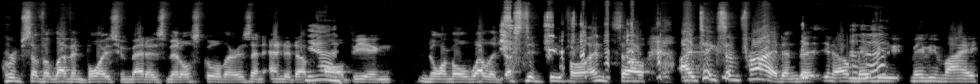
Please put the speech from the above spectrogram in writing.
groups of 11 boys who met as middle schoolers and ended up yeah. all being normal, well adjusted people. and so I take some pride in that, you know, uh-huh. maybe, maybe my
